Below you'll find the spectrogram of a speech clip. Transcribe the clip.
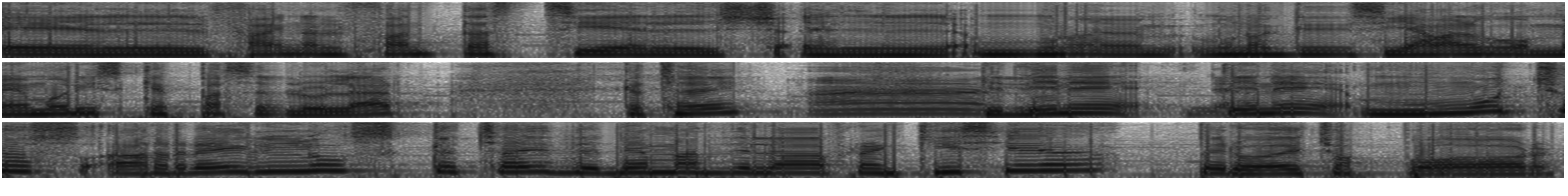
el Final Fantasy, el, el- uno, uno que se llama algo Memories, que es para celular, ¿cachai? Ah, que tiene, ya. tiene muchos arreglos, ¿cachai? De temas de la franquicia, pero hechos por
